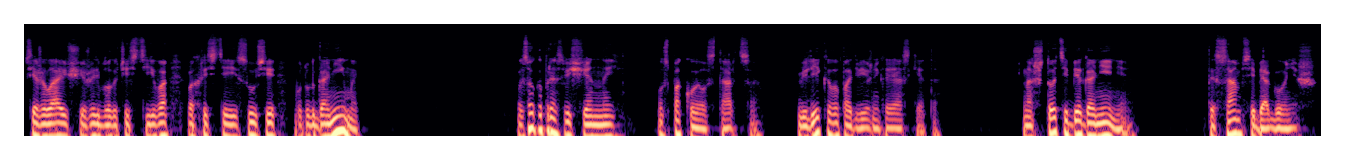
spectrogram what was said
все желающие жить благочестиво во Христе Иисусе будут гонимы. Высокопреосвященный успокоил старца, великого подвижника и аскета. «На что тебе гонение? Ты сам себя гонишь.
